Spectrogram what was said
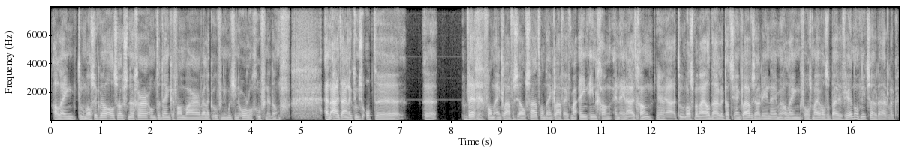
Alleen toen was ik wel al zo snugger om te denken van... maar welke oefening moet je in oorlog oefenen dan? En uiteindelijk toen ze op de eh, weg van de enclave zelf zaten... want de enclave heeft maar één ingang en één uitgang. Ja. Ja. toen was bij mij al duidelijk dat ze enclave zouden innemen. Alleen volgens mij was het bij de VN nog niet zo duidelijk.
